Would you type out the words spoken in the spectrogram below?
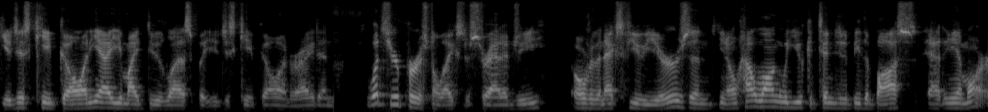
you just keep going. Yeah, you might do less, but you just keep going, right? And what's your personal exit strategy over the next few years? And you know, how long will you continue to be the boss at EMR?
